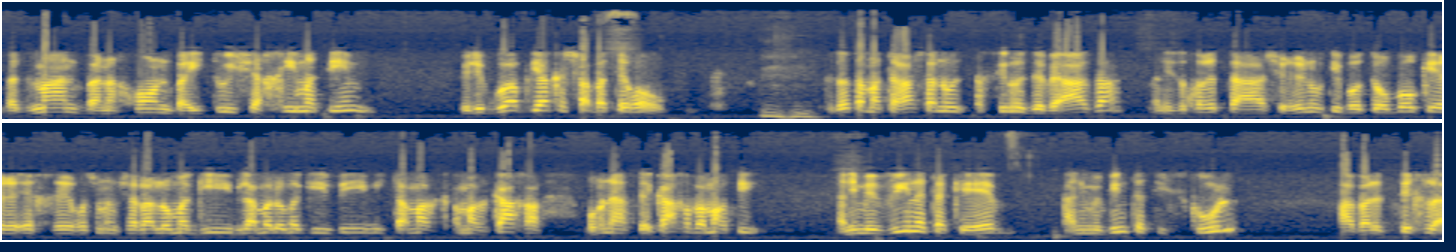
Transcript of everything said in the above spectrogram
בזמן, בנכון, בעיתוי שהכי מתאים, ולפגוע פגיעה קשה בטרור. זאת המטרה שלנו, עשינו את זה בעזה, ואני זוכר את ה... שראינו אותי באותו בוקר, איך ראש הממשלה לא מגיב, למה לא מגיבים, איתמר אמר ככה, בואו נעשה ככה, ואמרתי, אני מבין את הכאב, אני מבין את התסכול, אבל צריך לה,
